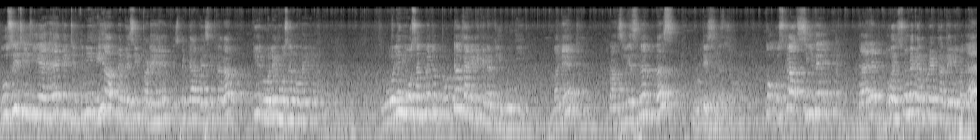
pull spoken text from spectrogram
दूसरी चीज़ ये है कि जितनी भी आपने बेसिक पढ़े हैं, इसमें क्या बेसिक लगा? कि रोलिंग मोशन हो रही है। रोलिंग मोशन में जो टोटल काइनेटिक एनर्जी होगी, माने ट्रांसलेशनल प्लस रोटेशनल तो उसका सीधे डायरेक्ट दो हिस्सों में कैलकुलेट करने के बजाय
